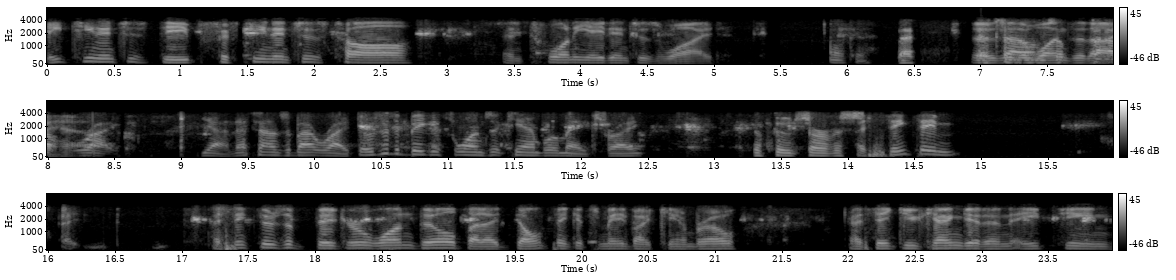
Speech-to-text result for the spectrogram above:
18 inches deep, 15 inches tall, and 28 inches wide. Okay. Those that are the ones that I have. Right. Yeah, that sounds about right. Those are the biggest ones that Cambro makes, right? The food service. I think they. I, think there's a bigger one, Bill, but I don't think it's made by Cambro. I think you can get an 18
